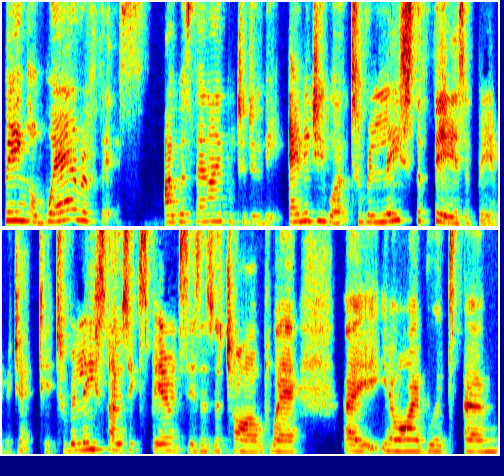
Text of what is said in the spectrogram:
being aware of this, I was then able to do the energy work to release the fears of being rejected, to release those experiences as a child where, uh, you know, I would, um,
